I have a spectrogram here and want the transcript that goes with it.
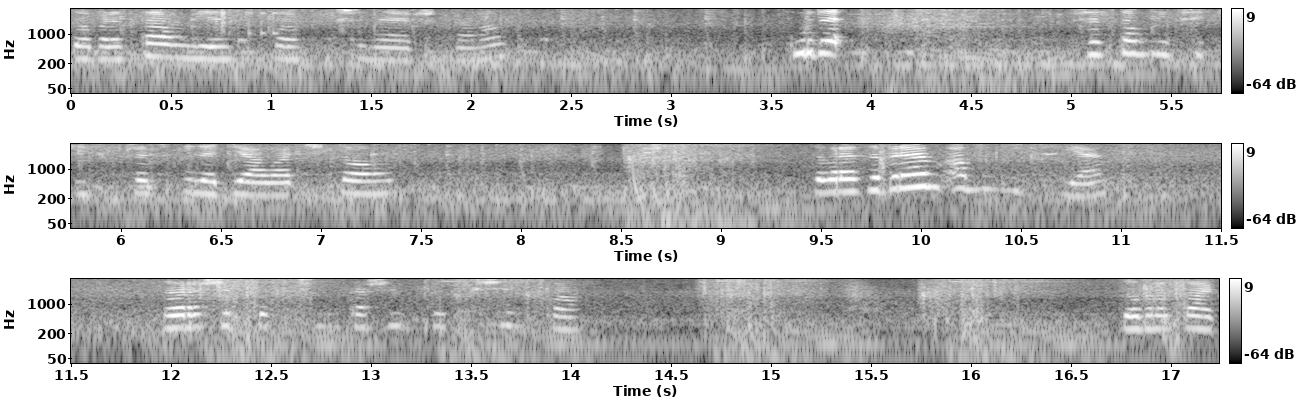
Dobra, tam jest ta skrzyneczka. Kurde, przestał mi przycisk przez chwilę działać, to... Dobra, zebrałem amunicję. Dobra, szybko skrzynka, szybko skrzynka. Dobra, tak.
